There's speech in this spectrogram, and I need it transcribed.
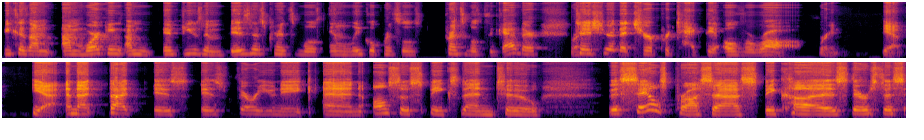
because I'm I'm working I'm infusing business principles and legal principles principles together right. to ensure that you're protected overall. Right. Yeah. Yeah, and that that is is very unique and also speaks then to the sales process because there's this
